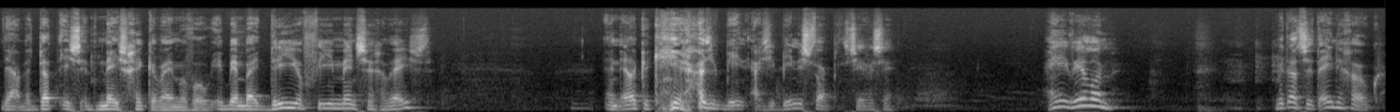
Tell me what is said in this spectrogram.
Ja, maar dat is het meest gekke bij me voor. Ik ben bij drie of vier mensen geweest. En elke keer als je, binnen, als je binnenstapt, zeggen ze... Hé hey Willem. Maar dat is het enige ook.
